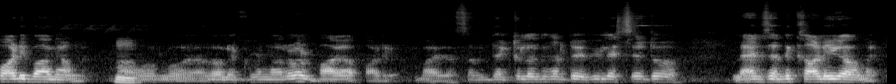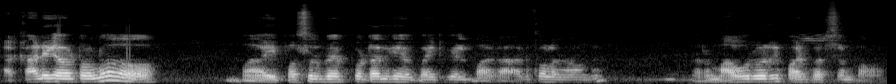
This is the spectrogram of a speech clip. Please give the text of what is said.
పాడి బాగానే ఉంది. ఊళ్ళో ఏదో ఎక్కువ ఉన్నారు వాళ్ళు బాగా పాడి బాగా చేస్తారు. దగ్గరలో ఎందుకంటే రియల్ ఎస్టేట్ ల్యాండ్స్ అన్ని ఖాళీగా ఉన్నాయి. ఆ ఖాళీగా అవటంలో మా ఈ పశువులు మేపుకోవటానికి బయటకు వెళ్ళి బాగా అనుకూలంగా ఉంది. మరి మా ఊరు వరకు పాడి పరిశ్రమ బాగుంది.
